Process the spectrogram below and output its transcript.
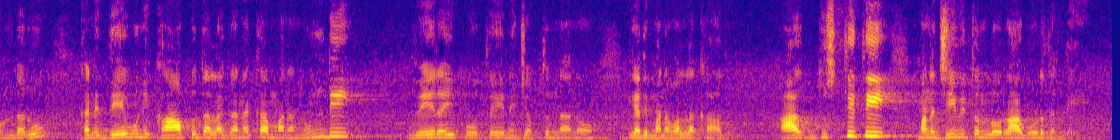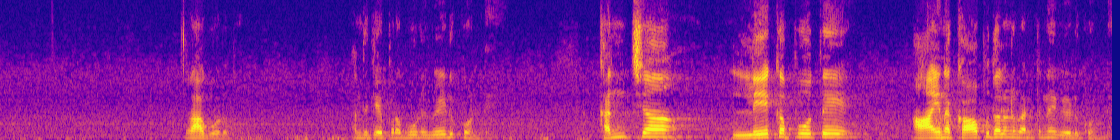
ఉండరు. కానీ దేవుని కాపుదల గనక మన నుండి వేరైపోతే నేను చెప్తున్నాను ఇక అది మన వల్ల కాదు. ఆ దుస్థితి మన జీవితంలో రాకూడదండి. రాకూడదు. అందుకే ప్రభువుని వేడుకోండి. కంచ లేకపోతే ఆయన కాపుదలను వెంటనే వేడుకోండి.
